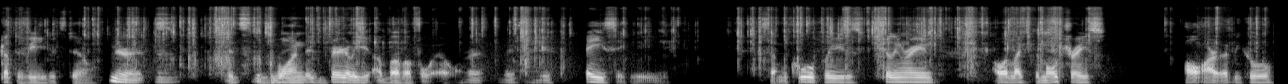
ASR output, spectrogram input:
got the V, but still, You're right. Yeah. it's, it's one. It's barely above a foil, Right. Basically. basically. Something cool, please. Chilling Reign. I would like the Moltres. All art, that'd be cool.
